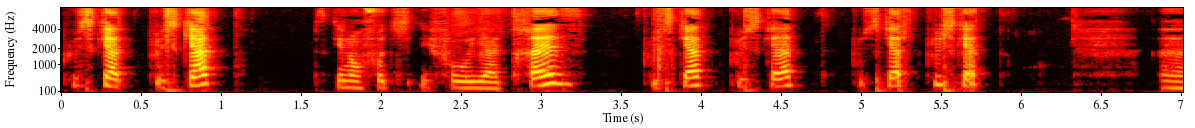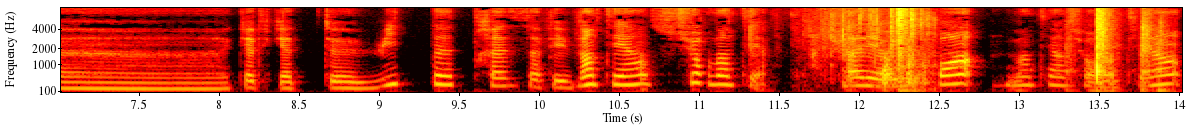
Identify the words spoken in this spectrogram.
plus 4 plus 4, parce qu'il en faut, il faut, il y a 13, plus 4, plus 4, plus 4, plus 4. Euh, 4, 4, 8, 13, ça fait 21 sur 21. Allez, on y 3, 21 sur 21.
